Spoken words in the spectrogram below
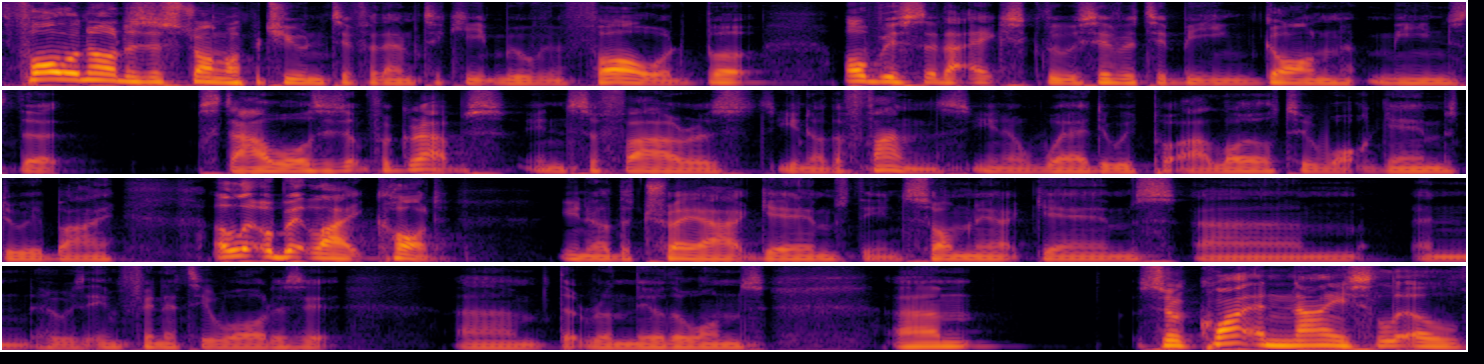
Fallen Order is a strong opportunity for them to keep moving forward, but obviously that exclusivity being gone means that Star Wars is up for grabs insofar as you know the fans. You know, where do we put our loyalty? What games do we buy? A little bit like COD. You know, the Treyarch games, the Insomniac games, um, and who is? Infinity Ward? Is it um, that run the other ones? Um, so quite a nice little,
